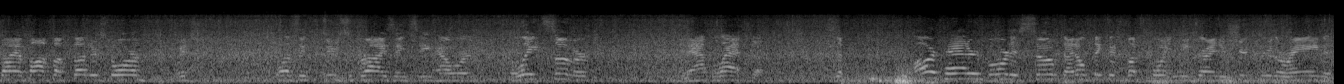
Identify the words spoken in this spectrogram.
by a pop-up thunderstorm, which wasn't too surprising seeing how we're in the late summer in Appalachia. So, our pattern board is soaked. I don't think there's much point in me trying to shoot through the rain and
